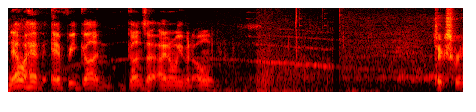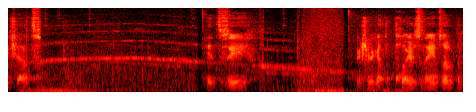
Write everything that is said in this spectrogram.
Now I have every gun. Guns that I don't even own. Take screenshots. Hit Z. Make sure you got the players' names open.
